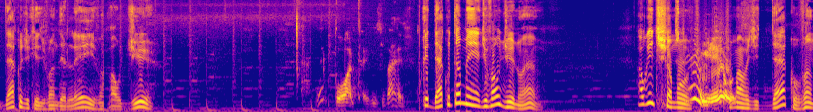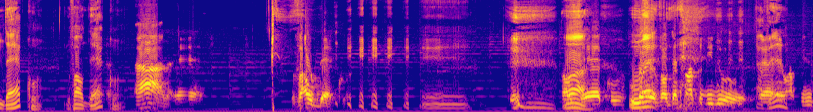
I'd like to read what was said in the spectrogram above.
Deco de quê? De Vanderlei? Valdir? Não importa, ele vai. Porque Deco também é de Valdir, não é? Alguém te chamou? Eu? Chamava de Deco? Vandeco? Valdeco? Ah, é. Valdeco. Ó, Valdeco. o é, Valdeco é um apelido, Tá é, é um apelido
